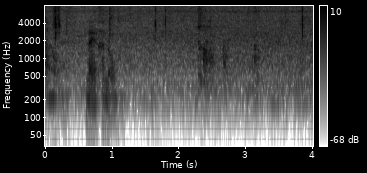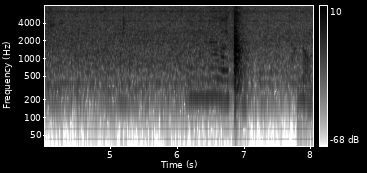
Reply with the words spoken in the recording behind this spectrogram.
ขนม ในขนม นี่น่ารักจังขนม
